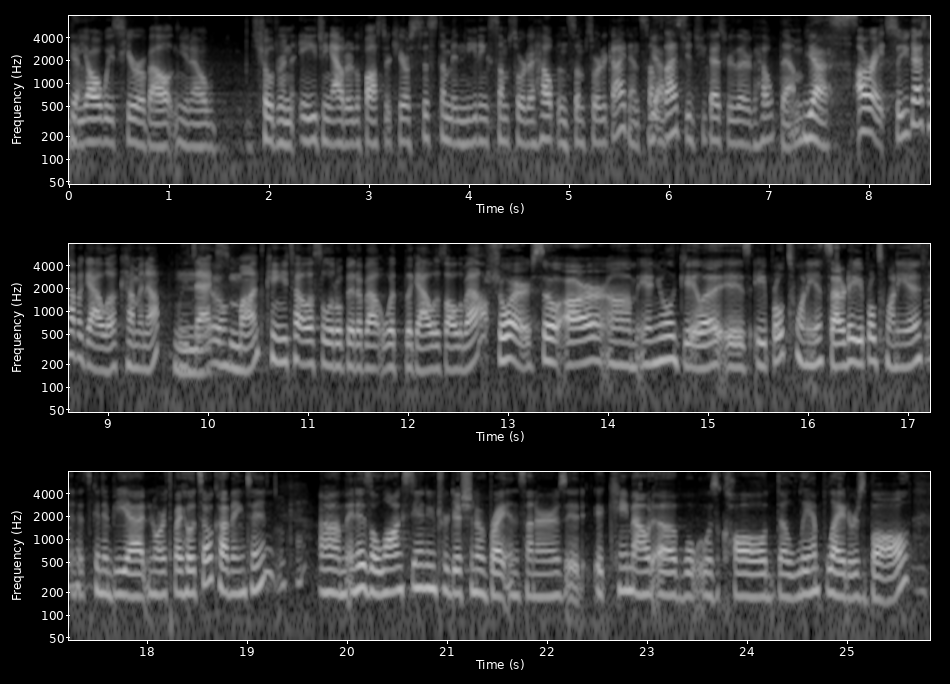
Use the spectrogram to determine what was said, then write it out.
yeah. we always hear about, you know, children aging out of the foster care system and needing some sort of help and some sort of guidance. So yes. I'm glad that you guys were there to help them. Yes. All right, so you guys have a gala coming up we next do. month. Can you tell us a little bit about what the gala is all about? Sure. So our um, annual gala is April 20th, Saturday, April 20th, mm -hmm. and it's going to be at North by Hotel Covington. Okay. Um, it is a long-standing tradition of Brighton Centers. It, it came out of what was called the Lamplighters Ball. Mm -hmm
